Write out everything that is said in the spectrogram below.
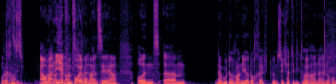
Oder Krass. 10. Aber hier, 5 Euro meinst du, ja. ja. Und, ähm, na gut, dann waren die ja doch recht günstig. Ich hatte die teurer in Erinnerung.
